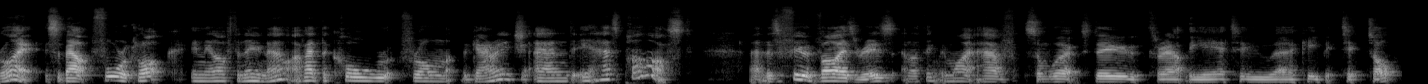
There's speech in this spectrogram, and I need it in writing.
Right, it's about four o'clock in the afternoon now. I've had the call from the garage and it has passed. Uh, there's a few advisories and I think we might have some work to do throughout the year to uh, keep it tip top,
